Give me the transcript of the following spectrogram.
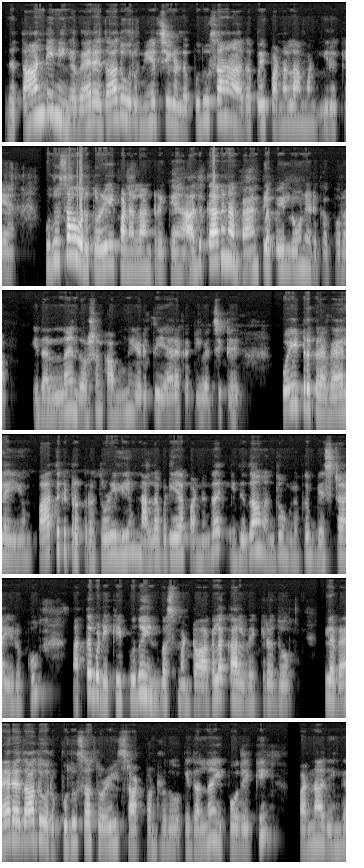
இதை தாண்டி நீங்கள் வேற ஏதாவது ஒரு முயற்சிகளில் புதுசாக நான் அதை போய் பண்ணலாமான்னு இருக்கேன். புதுசாக ஒரு தொழில் பண்ணலான்னு இருக்கேன். அதுக்காக நான் பேங்க்கில் போய் லோன் எடுக்க போகிறேன் இதெல்லாம் இந்த வருஷம் கம்முன்னு எடுத்து ஏற கட்டி வச்சுட்டு, போயிட்டுருக்கிற வேலையும், பார்த்துக்கிட்டு இருக்கிற தொழிலையும் நல்லபடியாக பண்ணுங்க. இதுதான் வந்து உங்களுக்கு பெஸ்ட்டாக இருக்கும். மற்றபடிக்கு புது இன்வெஸ்ட்மெண்ட்டோ, அகலக்கால் வைக்கிறதோ, இல்லை வேற ஏதாவது ஒரு புதுசாக தொழில் ஸ்டார்ட் பண்ணுறதோ இதெல்லாம் இப்போதைக்கு பண்ணாதீங்க.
